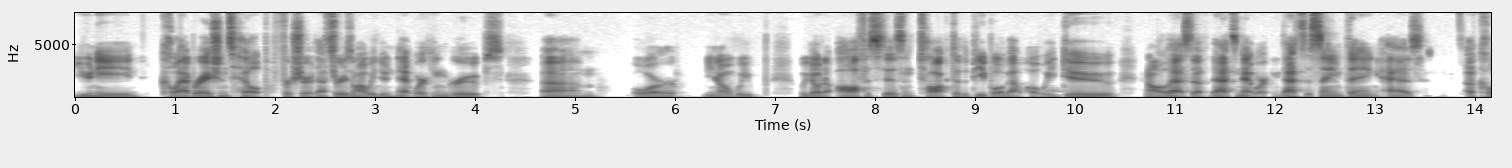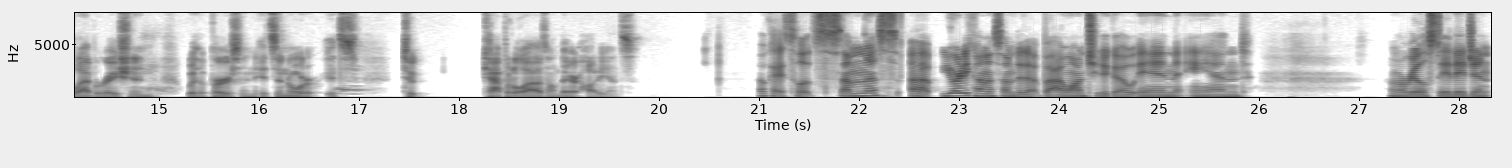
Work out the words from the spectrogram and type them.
you need collaborations help for sure. That's the reason why we do networking groups, um, or you know we we go to offices and talk to the people about what we do and all of that stuff. That's networking. That's the same thing as a collaboration with a person. It's in order. It's to capitalize on their audience. Okay, so let's sum this up. You already kind of summed it up, but I want you to go in and I'm a real estate agent.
